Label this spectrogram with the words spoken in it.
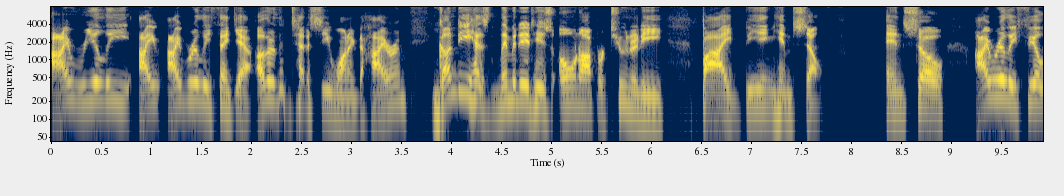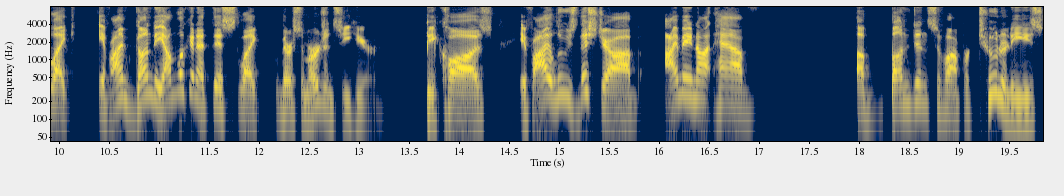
I really, I, I really think, yeah, other than Tennessee wanting to hire him, Gundy has limited his own opportunity by being himself. And so I really feel like if I'm Gundy, I'm looking at this like there's some urgency here because if I lose this job, I may not have abundance of opportunities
